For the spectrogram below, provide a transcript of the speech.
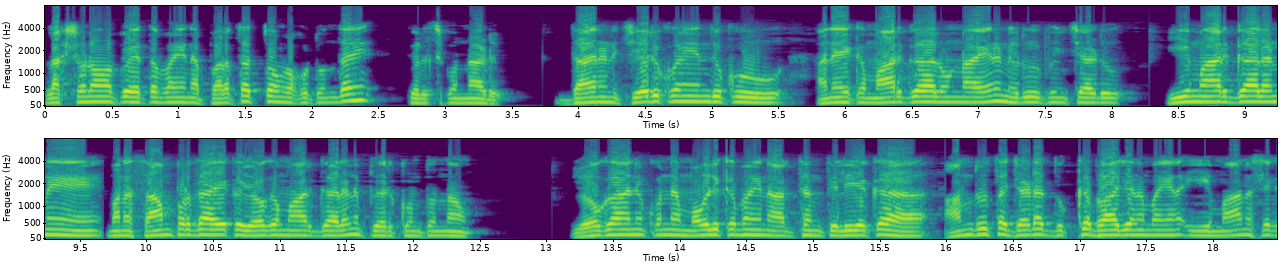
లక్షణోపేతమైన పరతత్వం ఒకటి ఉందని తెలుసుకున్నాడు. దానిని చేరుకునేందుకు అనేక మార్గాలున్నాయని నిరూపించాడు. ఈ మార్గాలనే మన సాంప్రదాయక యోగ మార్గాలని పేర్కొంటున్నాం. యోగానికున్న మౌలికమైన అర్థం తెలియక అనృత జడ దుఃఖభాజనమైన ఈ మానసిక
